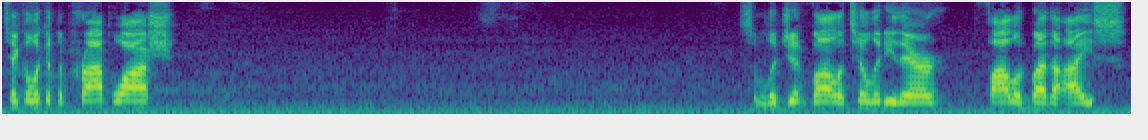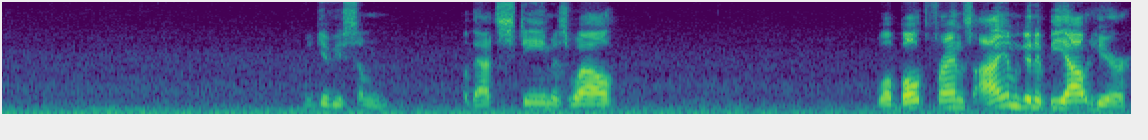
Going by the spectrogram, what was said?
Take a look at the prop wash. Some legit volatility there, followed by the ice. Let me give you some of that steam as well. Well, boat friends, I am going to be out here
